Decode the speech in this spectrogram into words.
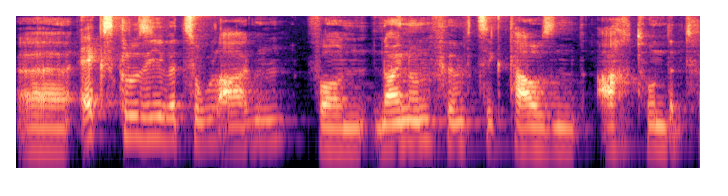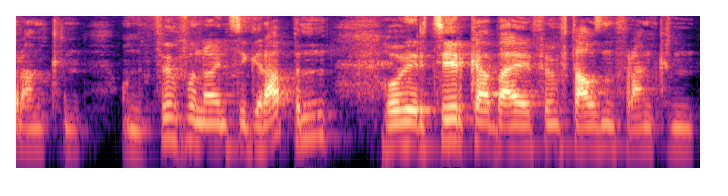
äh, exklusive Zulagen von 59.800 Franken und 95 Rappen, wo wir circa bei 5.000 Franken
